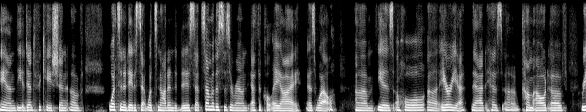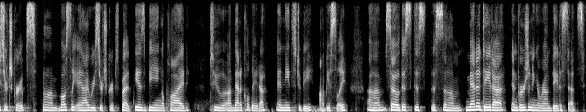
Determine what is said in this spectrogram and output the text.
and the identification of what's in a data set, what's not in a data set. Some of this is around ethical AI as well, um, is a whole uh, area that has uh, come out of research groups, um, mostly AI research groups, but is being applied to uh, medical data and needs to be, obviously. Um, so this, this, this um, metadata and versioning around data sets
